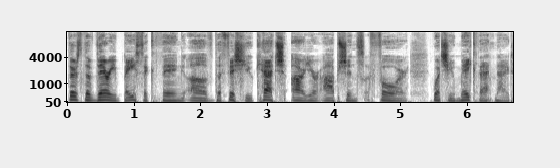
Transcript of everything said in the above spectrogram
there's the very basic thing of the fish you catch are your options for what you make that night,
